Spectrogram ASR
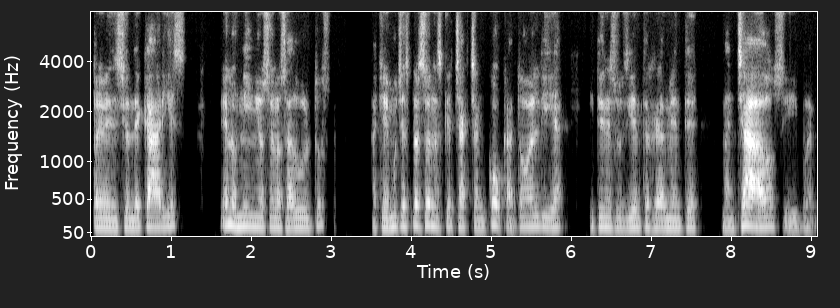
prevención de caries en los niños, en los adultos. Aquí hay muchas personas que chachan coca todo el día y tienen sus dientes realmente manchados y bueno,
